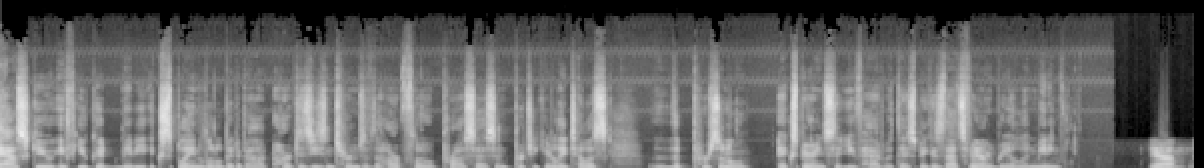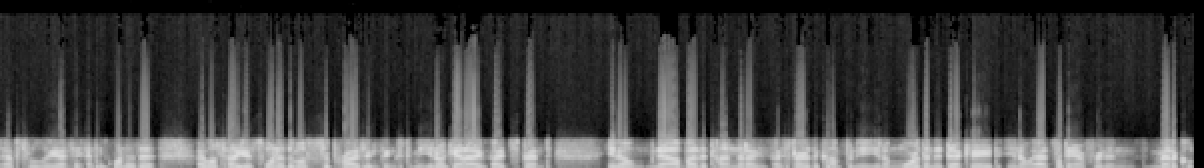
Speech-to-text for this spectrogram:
ask you if you could maybe explain a little bit about heart disease in terms of the HeartFlow process and particularly tell us the personal experience that you've had with this because that's very yeah. real and meaningful. Yeah, absolutely. I think I think one of the I will tell you it's one of the most surprising things to me. You know, again, I I'd spent you know, now by the time that I, I started the company, you know, more than a decade, you know, at Stanford and medical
